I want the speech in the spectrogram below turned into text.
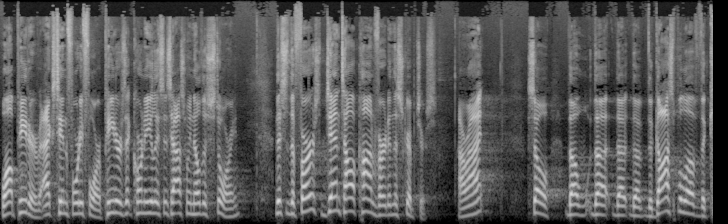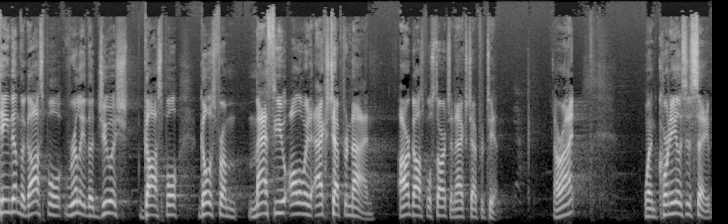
While Peter, Acts 10 44, Peter's at Cornelius' house, we know the story. This is the first Gentile convert in the scriptures. All right? So the, the, the, the, the gospel of the kingdom, the gospel, really the Jewish gospel, goes from Matthew all the way to Acts chapter 9. Our gospel starts in Acts chapter 10. All right? When Cornelius is saved.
